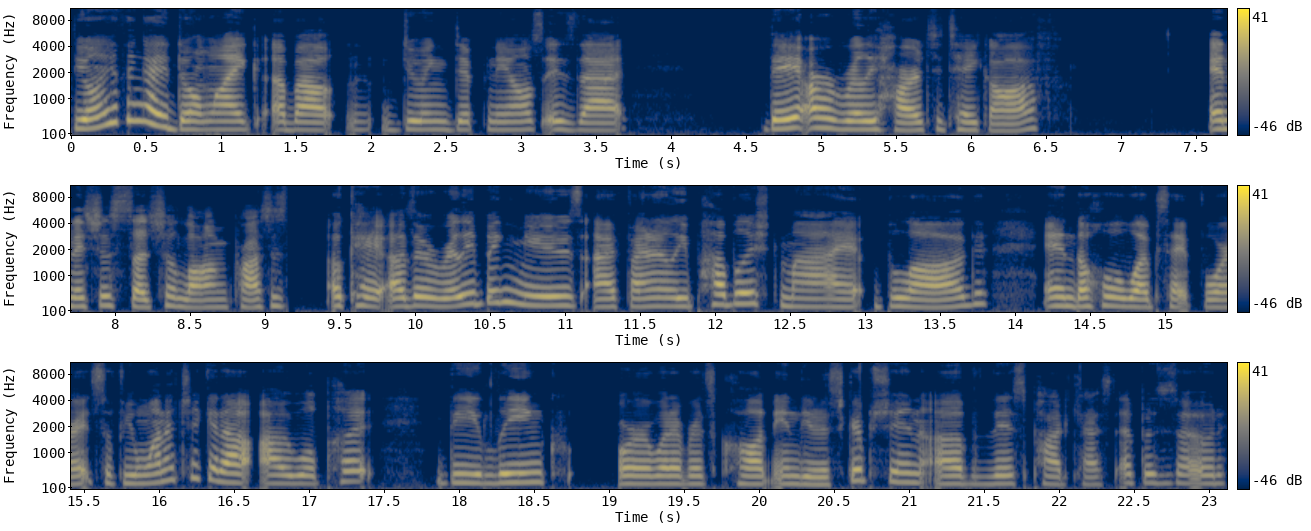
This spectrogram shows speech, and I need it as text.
The only thing I don't like about doing dip nails is that they are really hard to take off, and it's just such a long process. Okay, other really big news. I finally published my blog and the whole website for it. So if you want to check it out, I will put the link or whatever it's called in the description of this podcast episode.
